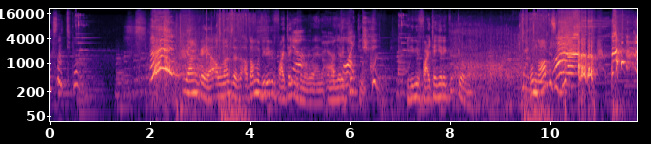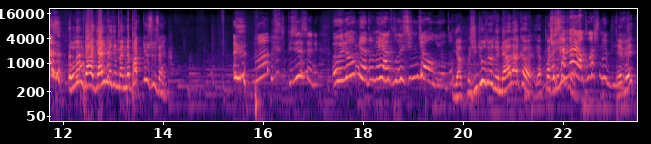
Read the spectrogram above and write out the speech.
Baksana tipe bak. Yankı ya Allah'ın zaten adamla birebir fight'a girdin Ya, orada yani. Ona gerek yok ki. fight. Birebir fight'a gerek yok ki orada. Oğlum ne yapıyorsun? Oğlum daha gelmedim ben ne patlıyorsun sen? Bu bir şey söyleyeyim. Öyle olmuyor adama yaklaşınca oluyordu. Yaklaşınca oluyordu ne alaka? Yaklaşmadın Sen ki. de yaklaşmadın. ya. Evet.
